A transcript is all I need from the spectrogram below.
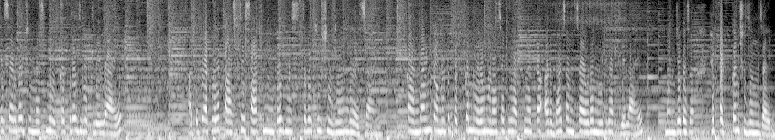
हे सर्व जिन्नस मी एकत्रच घेतलेले आहे. आता ते आपल्याला पाच ते सात मिनिटं मस्तपैकी शिजवून घ्यायचं आहे. कांदा आणि टोमॅटो पटकन नरम होण्यासाठी ह्यात मी आता अर्धा चमचा एवढा मीठ घातलेला आहे. म्हणजे कसं हे पटकन शिजून जाईल.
